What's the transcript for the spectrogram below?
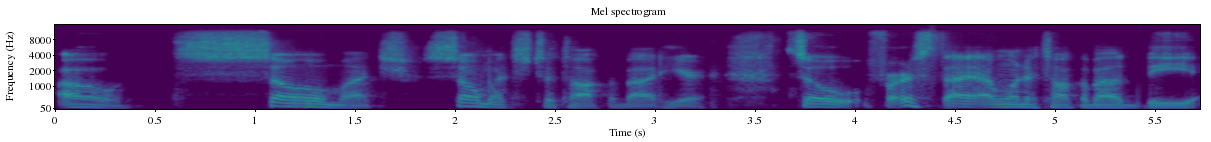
Oh, so much, so much to talk about here. So, first, I, I want to talk about the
